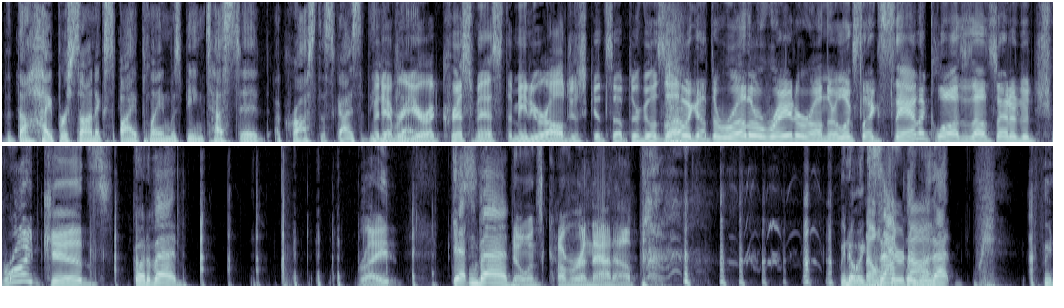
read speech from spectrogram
the hypersonic spy plane was being tested across the skies of the But UK. every year at Christmas, the meteorologist gets up there, and goes, "Oh, we got the weather radar on there. Looks like Santa Claus is outside of Detroit, kids." go to bed, Right? get in bed. No one's covering that up. we know they're exactly where not. that we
